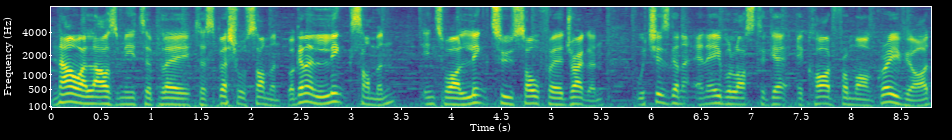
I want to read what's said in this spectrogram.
now allows me to play to special summon. We're going to link summon into our Link 2 Solflare Dragon, which is going to enable us to get a card from our graveyard,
